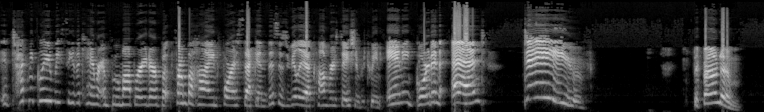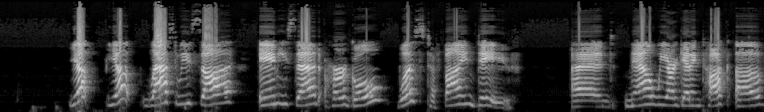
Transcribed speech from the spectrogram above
it, technically, we see the camera and boom operator, but from behind for a second, this is really a conversation between Annie, Gordon, and Dave. They found him! Yep, yep. Last we saw, Annie said her goal was to find Dave. And now we are getting talk of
